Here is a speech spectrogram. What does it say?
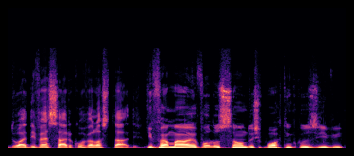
do adversário com velocidade. Que foi a maior evolução do esporte, inclusive,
